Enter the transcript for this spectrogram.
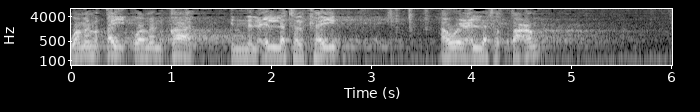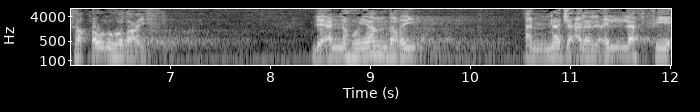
ومن, قي ومن قال إن العلة الكيل أو العلة الطعم فقوله ضعيف لأنه ينبغي أن نجعل العلة في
